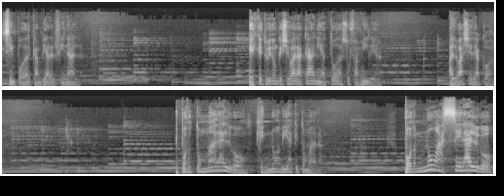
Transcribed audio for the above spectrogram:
sin poder cambiar el final. es que tuvieron que llevar a Can y a toda su familia al valle de Acor. Y por tomar algo que no había que tomar, por no hacer algo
